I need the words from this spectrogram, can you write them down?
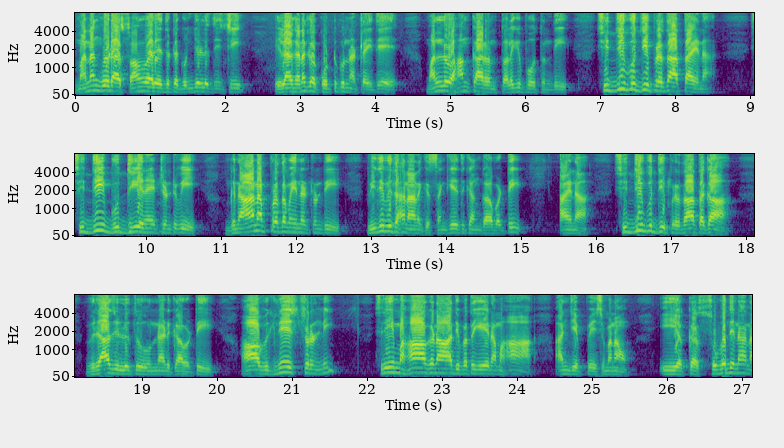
మనం కూడా స్వామివారి ఎదుట గుంజళ్ళు తీసి ఇలా గనక కొట్టుకున్నట్లయితే మనలో అహంకారం తొలగిపోతుంది. సిద్ధి బుద్ధి ప్రదాత ఆయన సిద్ధి బుద్ధి అనేటువంటివి జ్ఞానప్రదమైనటువంటి విధి విధానానికి సంకేతికం కాబట్టి ఆయన సిద్ధి బుద్ధి ప్రదాతగా విరాజిల్లుతూ ఉన్నాడు కాబట్టి ఆ విఘ్నేశ్వరుణ్ణి శ్రీ మహాగణాధిపతయే నమ అని చెప్పేసి మనం ఈ యొక్క శుభదినాన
